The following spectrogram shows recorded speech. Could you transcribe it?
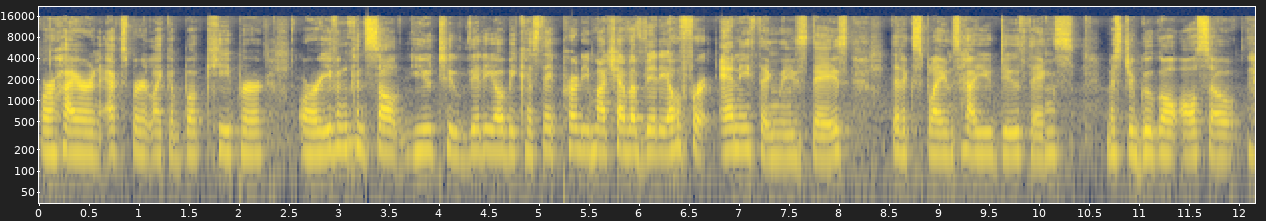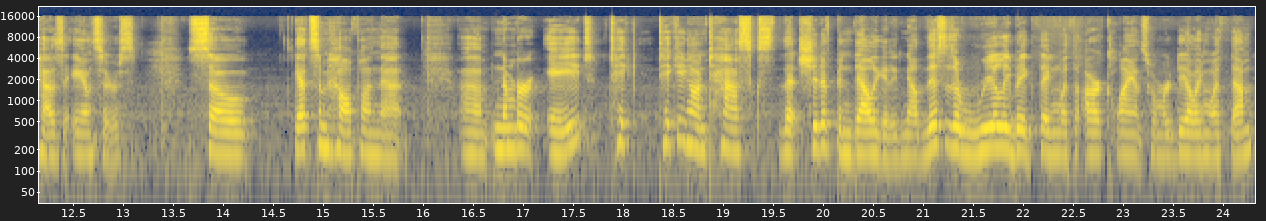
or hire an expert like a bookkeeper or even consult YouTube video because they pretty much have a video for anything these days that explains how you do things. Mr. Google also has answers. So get some help on that. Um, number eight, take taking on tasks that should have been delegated. Now, this is a really big thing with our clients when we're dealing with them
